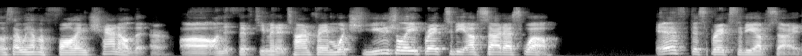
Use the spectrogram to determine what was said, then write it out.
looks like we have a falling channel there uh, on the 15 minute time frame, which usually break to the upside as well. If this breaks to the upside,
